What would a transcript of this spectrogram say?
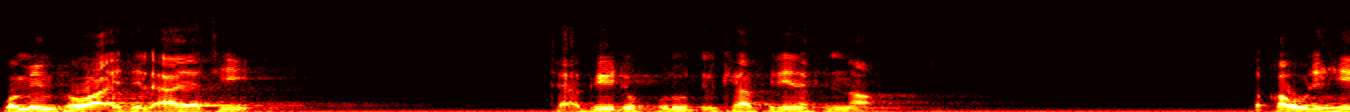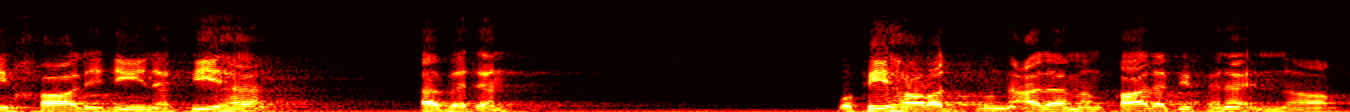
ومن فوائد الآية تأبيد خلود الكافرين في النار. لقوله خالدين فيها أبدا. وفيها رد على من قال بفناء النار.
